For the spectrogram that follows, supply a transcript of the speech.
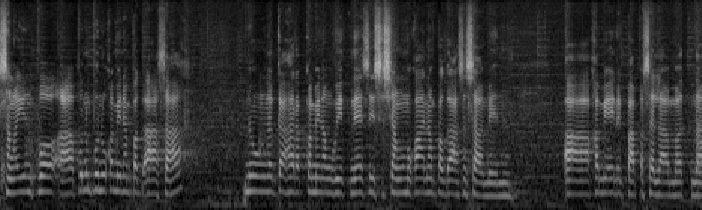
Sa ngayon po, ah, punong-puno kami ng pag-asa. Nung nagkaharap kami ng witness, isa siyang mukha ng pag-asa sa amin. Ah, kami ay nagpapasalamat na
